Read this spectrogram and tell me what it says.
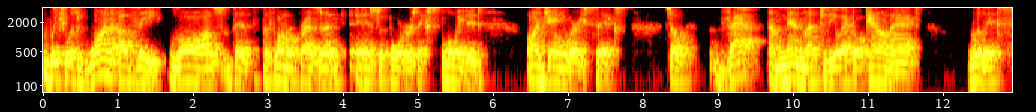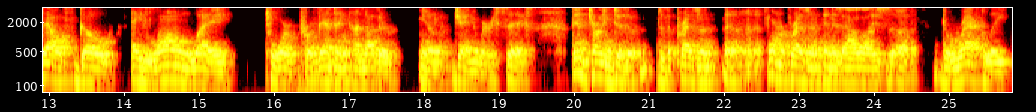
which was one of the laws that the former president and his supporters exploited on January 6th. So that amendment to the Electoral Count Act will itself go a long way toward preventing another, you know, January 6th. Then turning to the to the president, uh, former president and his allies uh, directly,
